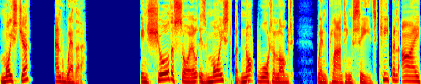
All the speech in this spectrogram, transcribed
moisture and weather. Ensure the soil is moist but not waterlogged when planting seeds. Keep an eye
